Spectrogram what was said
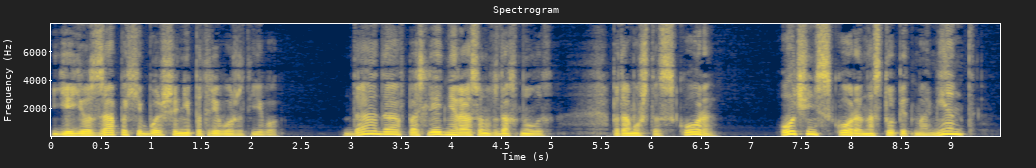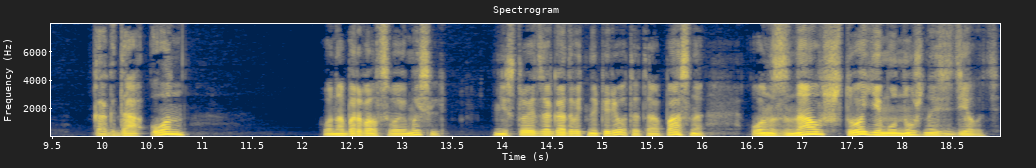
ее запахи больше не потревожат его. Да-да, в последний раз он вздохнул их, потому что скоро, очень скоро наступит момент, когда он... Он оборвал свою мысль. Не стоит загадывать наперед, это опасно. Он знал, что ему нужно сделать.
